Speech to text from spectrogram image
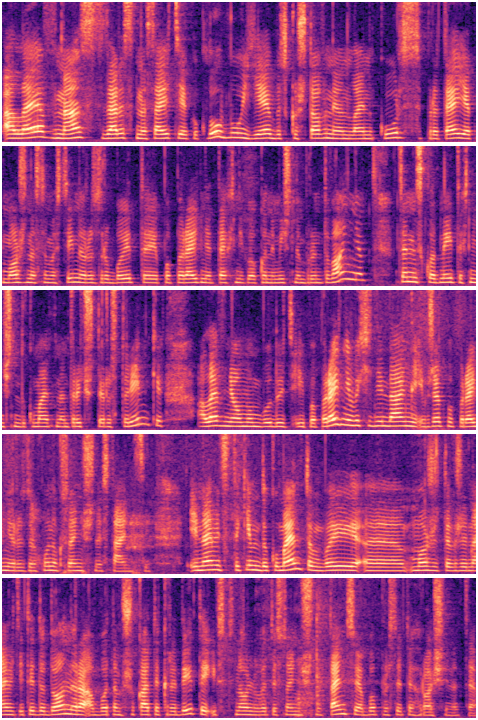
але в нас зараз на сайті екоклубу є безкоштовний онлайн-курс про те, як можна самостійно розробити попереднє техніко-економічне обґрунтування. Це не складний технічний документ на 3-4 сторінки, але в ньому будуть і попередні вихідні дані, і вже попередній розрахунок сонячної станції. І навіть з таким документом ви е, можете вже навіть іти до донора або там шукати кредити і встановлювати сонячну станцію або просити гроші на це.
